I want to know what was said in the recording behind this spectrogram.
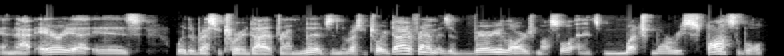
And that area is where the respiratory diaphragm lives. And the respiratory diaphragm is a very large muscle and it's much more responsible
